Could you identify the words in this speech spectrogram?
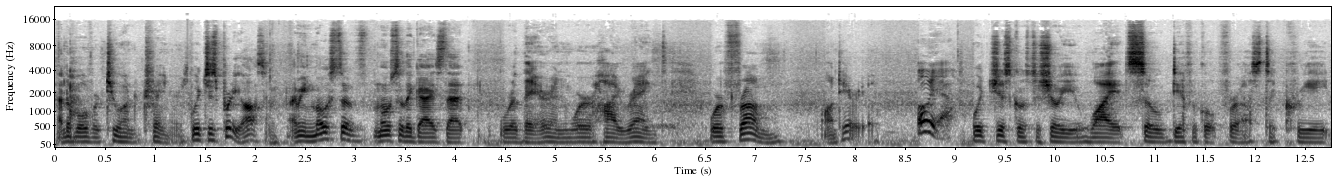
out of over 200 trainers, which is pretty awesome. I mean, most of most of the guys that were there and were high ranked were from Ontario. Oh yeah. Which just goes to show you why it's so difficult for us to create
